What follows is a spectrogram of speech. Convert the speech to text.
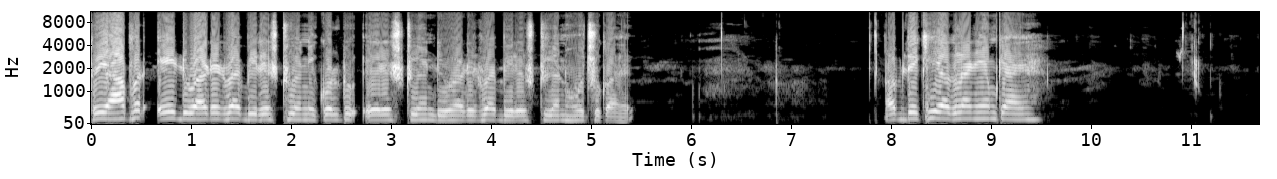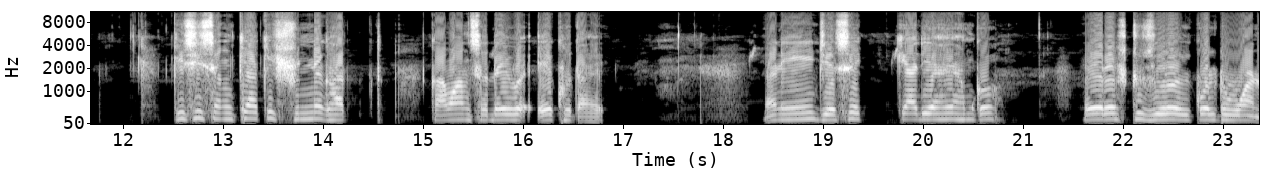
तो यहाँ पर a divided by b raise to n equal to a raise to n divided by b raise to n हो चुका है। अब देखिए अगला नियम क्या है। किसी संख्या की शून्य घात का मान सदैव एक होता है। यानी जैसे क्या दिया है हमको? A raise to zero equal to one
